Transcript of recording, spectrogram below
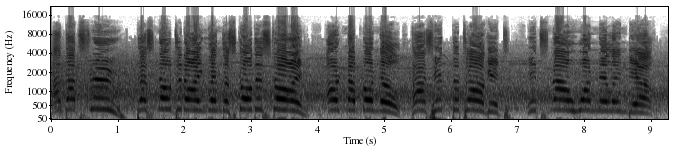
And that's true. There's no denying then the score this time. Arnab Mondal has hit the target. It's now 1 0 India.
